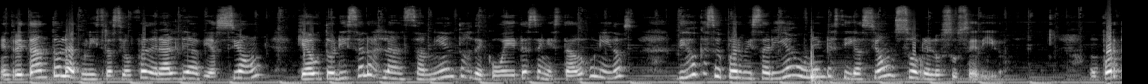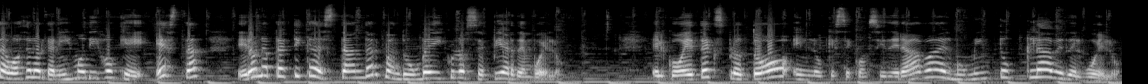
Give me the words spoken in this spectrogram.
Entre tanto, la Administración Federal de Aviación, que autoriza los lanzamientos de cohetes en Estados Unidos, dijo que supervisaría una investigación sobre lo sucedido. Un portavoz del organismo dijo que esta era una práctica estándar cuando un vehículo se pierde en vuelo. El cohete explotó en lo que se consideraba el momento clave del vuelo,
